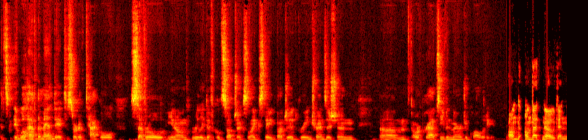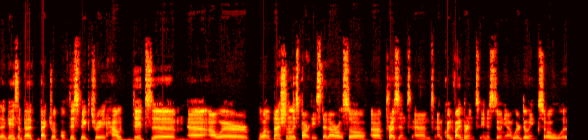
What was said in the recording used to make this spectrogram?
it's, it will have the mandate to sort of tackle several, you know, really difficult subjects like state budget, green transition, um, or perhaps even marriage equality. On, on that note, and against the back, backdrop of this victory, how did uh, uh, our well nationalist parties that are also uh, present and and quite vibrant in Estonia were doing? So uh,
